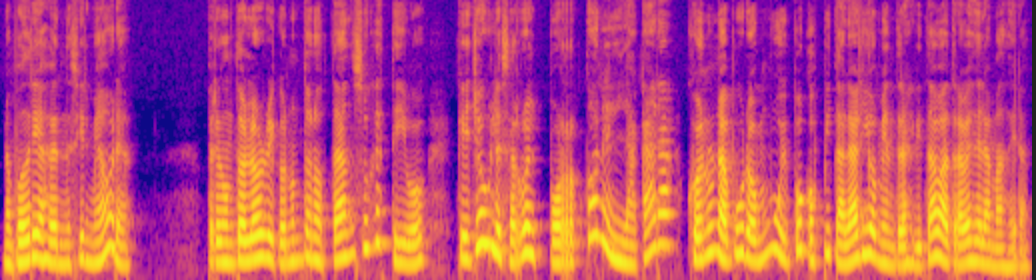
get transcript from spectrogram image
¿No podrías bendecirme ahora? preguntó Lori con un tono tan sugestivo que Joe le cerró el portón en la cara con un apuro muy poco hospitalario mientras gritaba a través de la madera.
